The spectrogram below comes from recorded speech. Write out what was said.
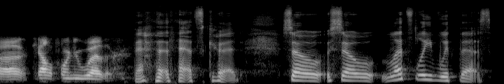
uh, California weather. That's good. So, so let's leave with this.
